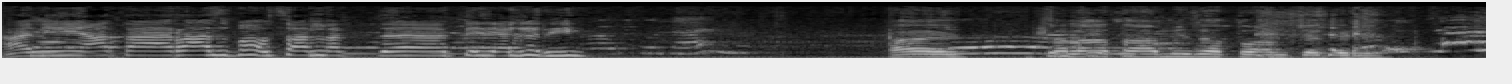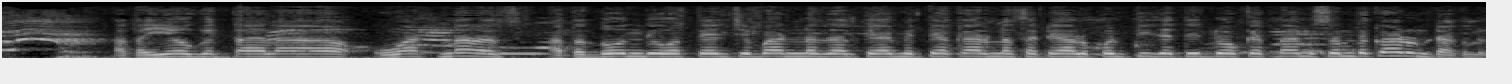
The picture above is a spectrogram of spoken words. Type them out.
आणि आता राजभाव चालला त- त्याच्या घरी. हाय चला आता आम्ही जातो आमच्या घरी. आता योग्यताला वाटणारच. आता दोन दिवस त्यांची भांडणं झाली ते आम्ही त्या कारणासाठी आलो पण तिच्या ते डोक्यात आम्ही समजा काढून टाकलं.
